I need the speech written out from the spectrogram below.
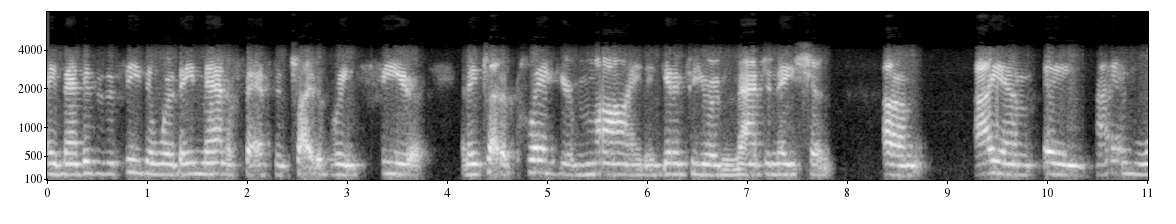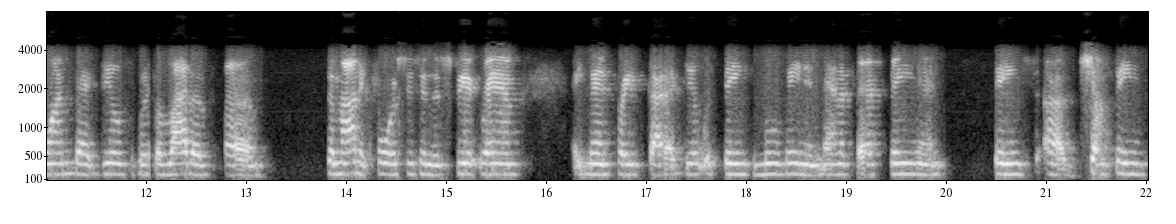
Amen. This is a season where they manifest and try to bring fear and they try to plague your mind and get into your imagination. Um, I am a I am one that deals with a lot of uh, demonic forces in the spirit realm. Amen. Praise God. I deal with things moving and manifesting and things uh, jumping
